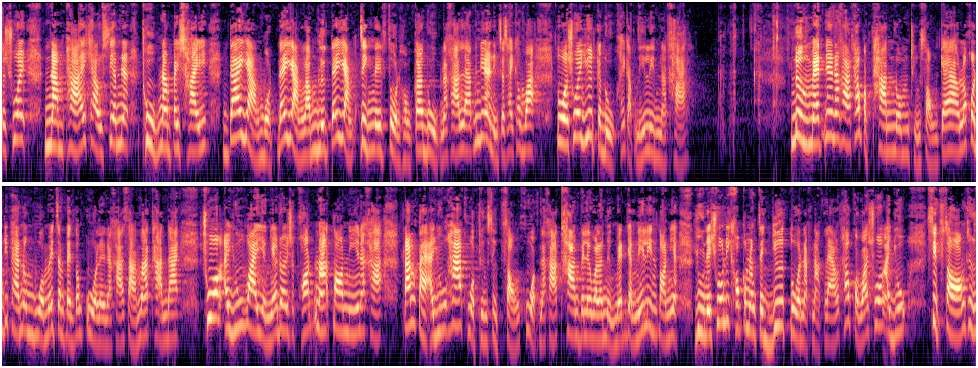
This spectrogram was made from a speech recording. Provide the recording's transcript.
จะช่วยนำพาให้แคลเซียมเนี่ยถูกนำไปใช้ได้อย่างหมด ได้อย่างล้ำลึก ได้อย่างจริงในส่วนของกระดูกนะคะ แล้วเนี่ยหนิงจะใช้คำว่าตัวช่วยยืดกระดูกให้กับนิลินนะคะ 1 เม็ดเนี่ยนะคะเท่ากับทานนมถึง 2 แก้ว แล้วคนที่แพ้นมวัวไม่จำเป็นต้องกลัวเลยนะคะ สามารถทานได้ช่วงอายุวัยอย่างเงี้ยโดยเฉพาะณตอนนี้นะคะ ตั้งแต่อายุ 5 ขวบถึง 12 ขวบนะคะ ทานไปเลยวันละ 1 เม็ดอย่างนิลินตอนเนี้ยอยู่ในช่วงที่เขากำลังจะยืดตัวหนักๆแล้ว เท่ากับว่าช่วงอายุ 12 ถึง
